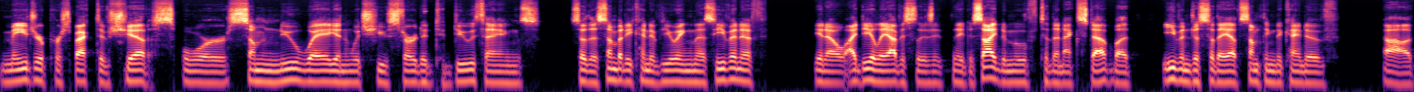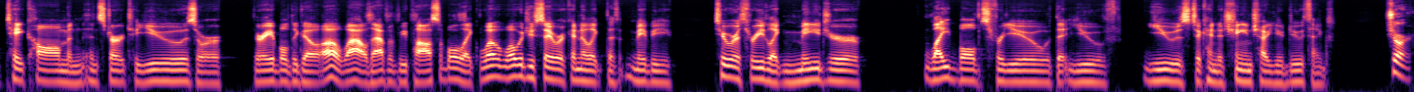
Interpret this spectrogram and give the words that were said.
major perspective shifts or some new way in which you started to do things so that somebody kind of viewing this, even if, you know, ideally, obviously they, decide to move to the next step, but even just so they have something to kind of uh, take home and, and start to use, or they're able to go, oh, wow, that would be possible. Like, what, what would you say were kind of like the maybe two or three like major light bulbs for you that you've used to kind of change how you do things? Sure.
